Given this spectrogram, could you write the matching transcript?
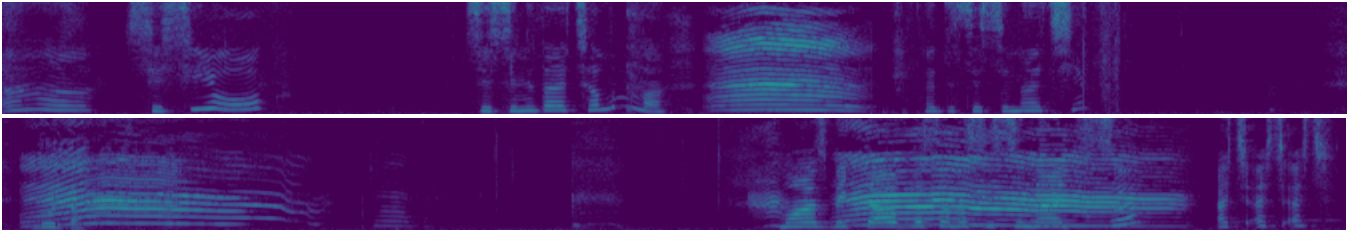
Aa, sesi yok. Sesini de açalım mı? Hadi sesini açayım. Burada. Muaz bekle abla sana sesini açsın. Aç aç aç.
